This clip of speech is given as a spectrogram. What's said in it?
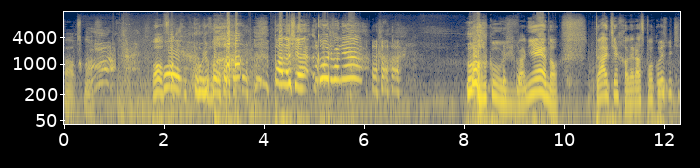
V, smash. O, O, fuck! kurwa! Palę się! Kurwa, nie! O, kuźwa, nie no! Dajcie cholera spokój. Powiedz mi, czy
